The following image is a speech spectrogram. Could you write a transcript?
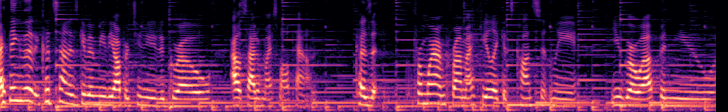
I think that Kutztown has given me the opportunity to grow outside of my small town. Because from where I'm from, I feel like it's constantly, you grow up and you,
